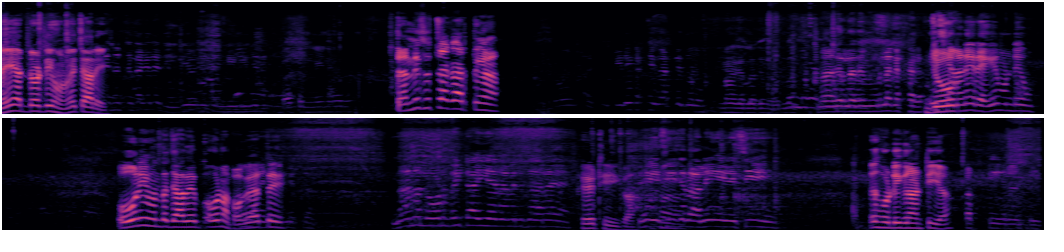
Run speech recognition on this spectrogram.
ਨਹੀਂ ਅੱਡੋ ਅੱਡੀ ਹੋਣਗੇ ਚਾਰੇ। ਤਾਂ ਤੇ ਤਿੰਨ ਹੀ ਸੁੱਚਾਂ ਕਰਤੀਆਂ। ਕਿਹੜੇ ਇਕੱਠੇ ਕਰਤੇ ਦੋ ਮਗਰ ਲਾ ਤੇ ਤੇ ਮੂਰਲਾ ਇਕੱਠਾ ਕਰ ਇਹ ਸਿਆਣੇ ਰਹਿ ਗਏ ਮੁੰਡੇ ਉਹ। ਉਹ ਨਹੀਂ ਹੁੰਦਾ ਜ਼ਿਆਦਾ ਉਹ ਨਾ ਪਵੇ ਤੇ। ਨਾ ਨਾ ਲੋਡ ਬਈ ਟਾਈ ਐ ਨਾ ਮੇਰੇ ਜਾ ਰਿਹਾ। ਫੇਰ ਠੀਕ ਆ। ਤੇ ਏਸੀ ਚਲਾ ਲਈ ਏਸੀ ਇਹ ਤੁਹਾਡੀ ਗਾਰੰਟੀ ਆ। ਪੱਕੀ ਗਰੰਟੀ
